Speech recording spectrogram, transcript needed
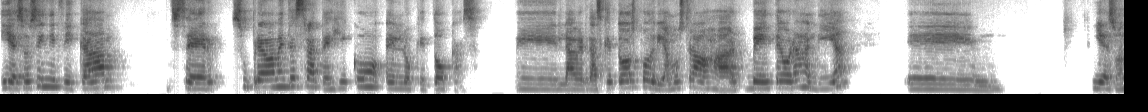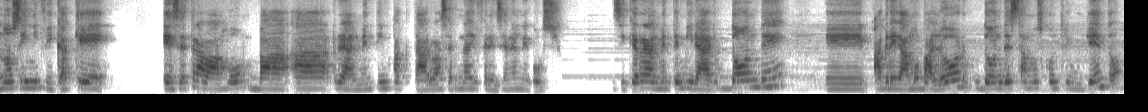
y eso significa ser supremamente estratégico en lo que tocas. Eh, la verdad es que todos podríamos trabajar 20 horas al día y eso no significa que ese trabajo va a realmente impactar o hacer una diferencia en el negocio. Así que realmente mirar dónde agregamos valor, dónde estamos contribuyendo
